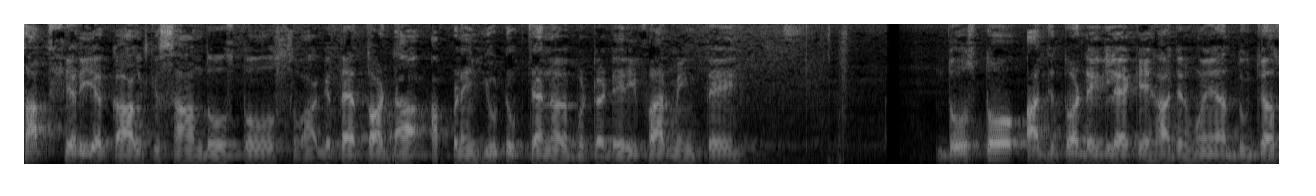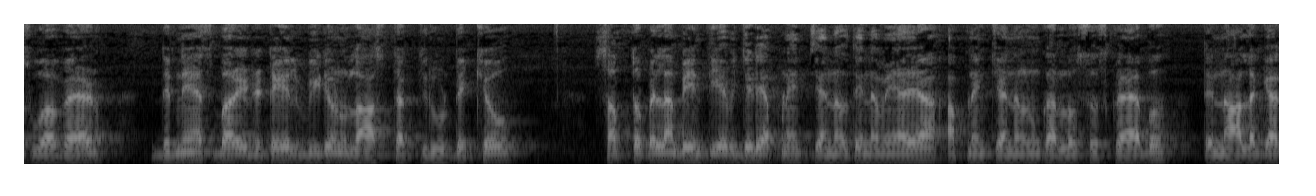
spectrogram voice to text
ਸਤਿ ਸ਼੍ਰੀ ਅਕਾਲ ਕਿਸਾਨ ਦੋਸਤੋ, ਸਵਾਗਤ ਹੈ ਤੁਹਾਡਾ ਆਪਣੇ YouTube channel Buttar dairy farming ਤੇ। ਦੋਸਤੋ, ਅੱਜ ਤੁਹਾਡੇ ਲਈ ਲੈ ਕੇ ਹਾਜ਼ਰ ਹੋਏ ਆ ਦੂਜਾ ਸੂਆ ਵੈੜ ਦਿਨੇ ਇਸ ਬਾਰੇ ਡਿਟੇਲ ਵੀਡੀਓ ਨੂੰ ਲਾਸਟ ਤੱਕ ਜਰੂਰ ਦੇਖਿਓ। ਸਭ ਤੋਂ ਪਹਿਲਾਂ ਬੇਨਤੀ ਹੈ ਵੀ ਜਿਹੜੇ ਆਪਣੇ ਚੈਨਲ ਤੇ ਨਵੇਂ ਆਏ ਆ, ਆਪਣੇ ਚੈਨਲ ਨੂੰ ਕਰ ਲਓ ਸਬਸਕ੍ਰਾਈਬ ਤੇ ਨਾਲ ਲੱਗਿਆ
